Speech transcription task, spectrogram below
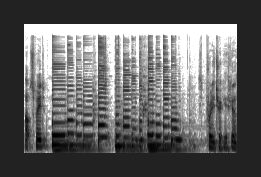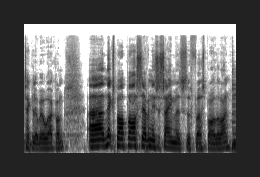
up speed. It's pretty tricky, it's going to take a little bit of work on. Uh, next bar, bar 7 is the same as the first bar of the line.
